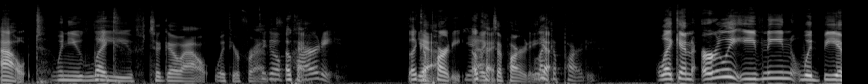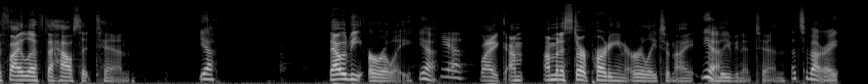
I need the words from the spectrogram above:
out? When you Like- leave to go out with your friends, To go Okay. Party. Like Yeah. a party. Yeah. Okay. like to party. Like Yeah. a party. Like an early evening would be if I left the house at ten. Yeah. That would be early. yeah. Yeah. Like I'm I'm gonna start partying early tonight. Yeah. I'm leaving at ten. That's about right.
